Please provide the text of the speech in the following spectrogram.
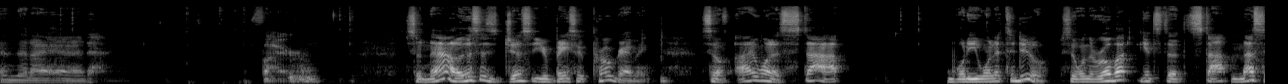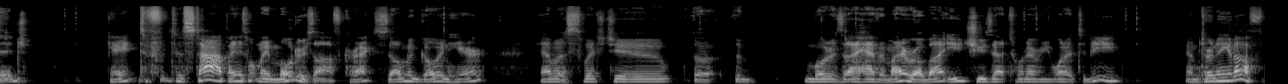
And then I had fire. So now this is just your basic programming. So if I want to stop, what do you want it to do? So when the robot gets the stop message, okay, to, to stop, I just want my motors off, correct? So I'm going to go in here and I'm going to switch to the, the motors that I have in my robot. You choose that to whatever you want it to be. I'm turning it off.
